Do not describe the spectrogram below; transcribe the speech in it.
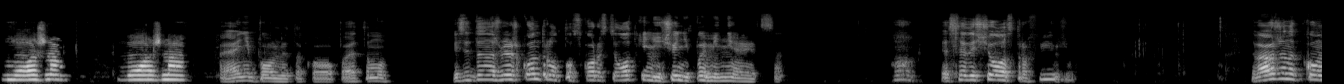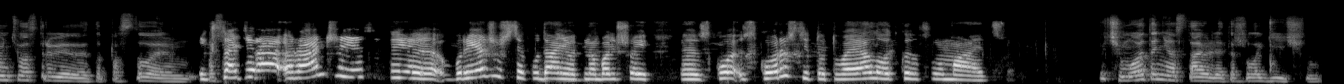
Можно, можно. А я не помню такого, поэтому... Если ты нажмешь Ctrl, то в скорости лодки ничего не поменяется. О, я следующий остров вижу. Давай уже на каком-нибудь острове это построим. И, кстати, ра- раньше, если ты врежешься куда-нибудь на большой э, ско- скорости, то твоя лодка сломается. Почему это не оставили? Это же логично.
